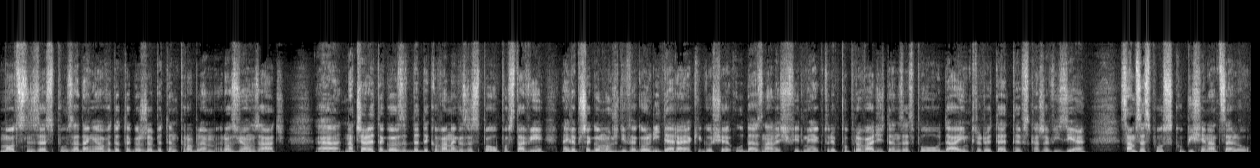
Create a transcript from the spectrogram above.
mocny zespół zadaniowy do tego, żeby ten problem rozwiązać. E, na czele tego dedykowanego zespołu postawi najlepszego możliwego lidera, jakiego się uda znaleźć w firmie, który poprowadzi ten zespół, da im priorytety, wskaże wizję. Sam zespół skupi się na celu.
